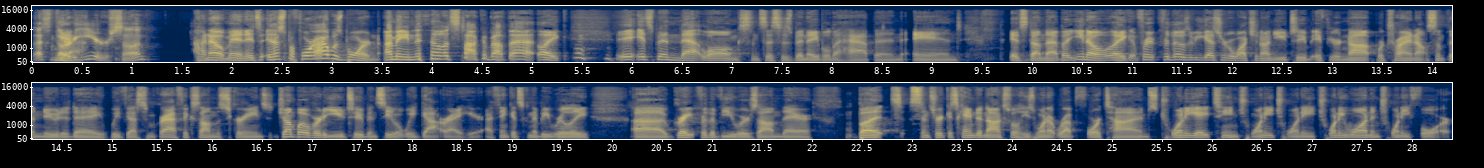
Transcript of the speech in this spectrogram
That's 30 yeah. years, son. I know, man. It's that's before I was born. I mean, let's talk about that. Like, it, it's been that long since this has been able to happen, and it's done that. But you know, like for, for those of you guys who are watching on YouTube, if you're not, we're trying out something new today. We've got some graphics on the screens. Jump over to YouTube and see what we got right here. I think it's going to be really uh, great for the viewers on there. But since Ricketts came to Knoxville, he's won at Rupp four times 2018, 2020, 21, and 24.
